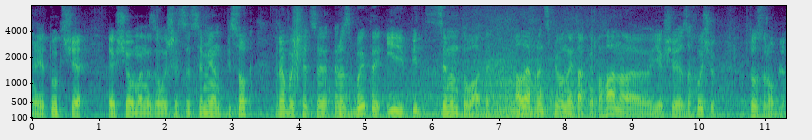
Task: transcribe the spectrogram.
І тут ще, якщо в мене залишиться цемент, пісок, треба ще це розбити і підцементувати. Але, в принципі, воно і так непогано. Якщо я захочу, то зроблю.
